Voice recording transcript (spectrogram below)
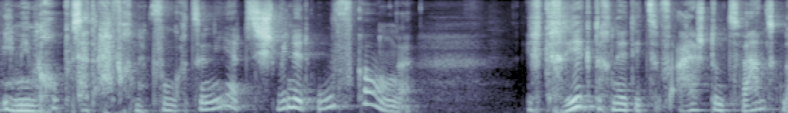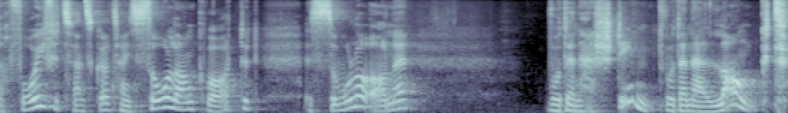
in meinem Kopf es hat einfach nicht funktioniert. Es ist wie nicht aufgegangen. Ich kriege doch nicht jetzt auf 1 Stunde 20, nach 25 Jahren, habe ich so lange gewartet, ein Solo an, wo dann auch stimmt, wo dann auch langt.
